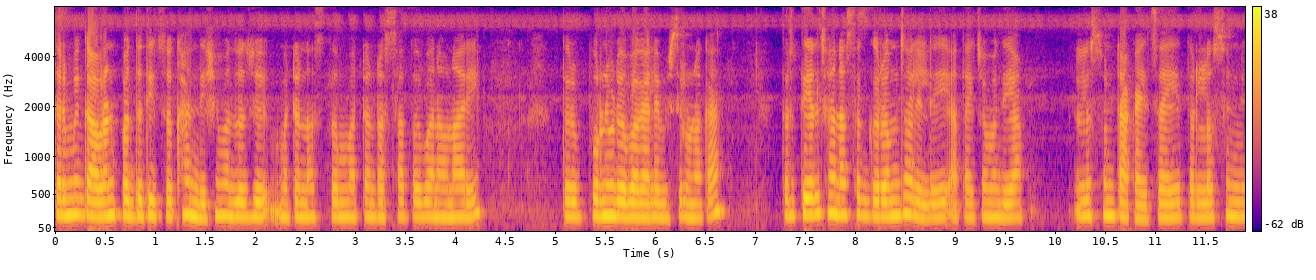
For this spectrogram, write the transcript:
तर मी गावरान पद्धतीचं खानदेशीमधलं जे मटण असतं मटण रस्सा तो बनवणार आहे. तर पूर्ण व्हिडिओ बघायला विसरू नका. तर तेल छान असं गरम झालेलं आहे. आता याच्यामध्ये आप लसूण टाकायचं आहे. तर लसूण मी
